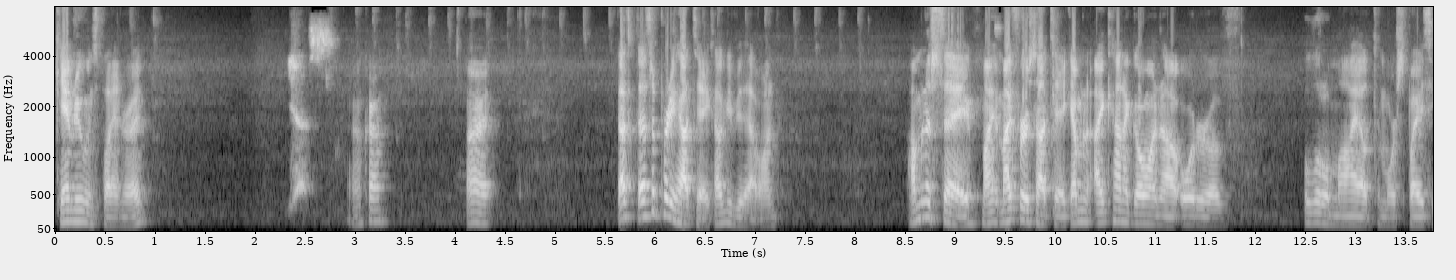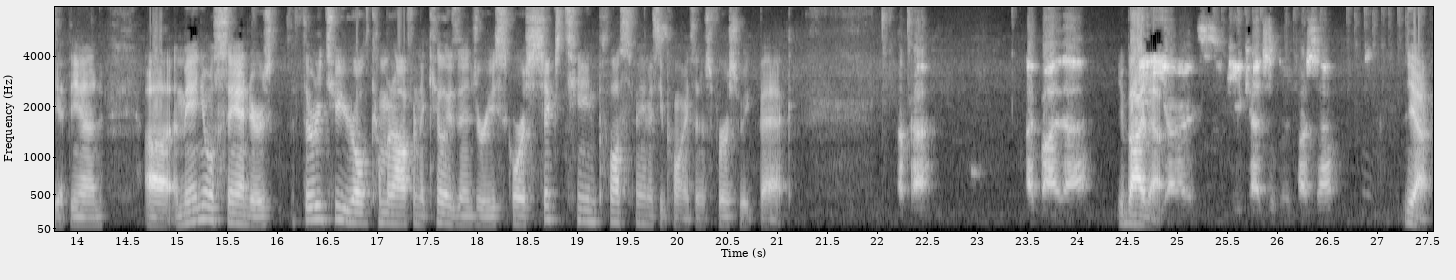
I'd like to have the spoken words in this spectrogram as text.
Cam Newton's playing, right? Yes. Okay. All right. That's that's a pretty hot take. I'll give you that one. I'm gonna say my, my first hot take. I'm gonna, I kind of go in uh, order of a little mild to more spicy at the end. Uh, Emmanuel Sanders, 32 year old coming off an Achilles injury, scores 16 plus fantasy points in his first week back. Okay. I buy that. You buy 80 that? yards, few catches, and a touchdown. Yeah.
